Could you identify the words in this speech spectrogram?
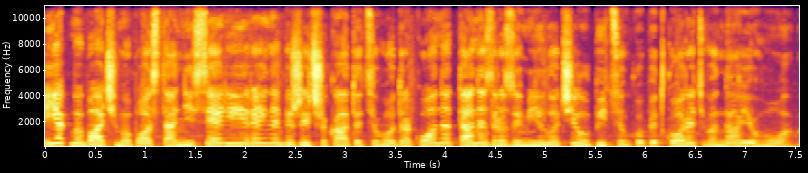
І як ми бачимо по останній серії, Рейна біжить шукати цього дракона, та незрозуміло, чи у підсумку підкорить вона його.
